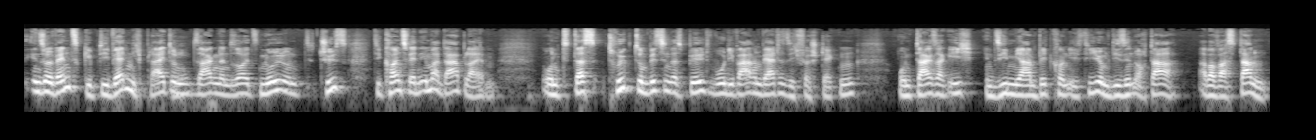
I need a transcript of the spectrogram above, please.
Insolvenz gibt. Die werden nicht pleite und mhm. sagen dann so jetzt null und tschüss. Die Coins werden immer da bleiben. Und das trügt so ein bisschen das Bild, wo die wahren Werte sich verstecken. Und da sage ich, in sieben Jahren Bitcoin, Ethereum, die sind noch da. Aber was dann?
